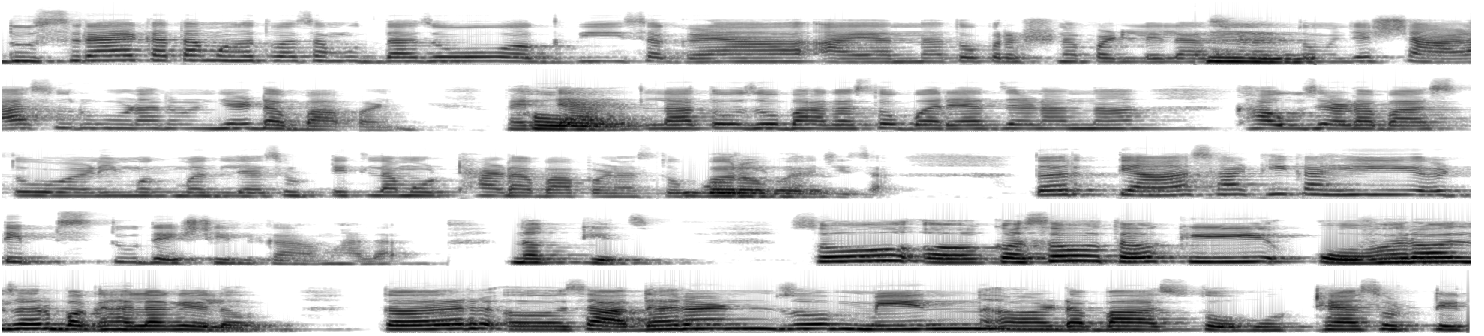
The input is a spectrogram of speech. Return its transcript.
दुसरा एक आता महत्त्वाचा मुद्दा जो अगदी सगळ्या आयांना तो प्रश्न पडलेला असणार हम्म. तो म्हणजे शाळा सुरू होणार म्हणजे डबा पण म्हणजे हो. त्यातला तो जो भाग असतो बऱ्याच जणांना खाऊचा डबा असतो आणि मग मधल्या सुट्टीतला मोठा डबा पण असतो पोळी बरोबर. भाजीचा तर त्यासाठी काही टिप्स तू देशील का आम्हाला नक्कीच सो कसं होतं की ओव्हरऑल जर बघायला गेलं तर अ, साधारण जो मेन डबा असतो मोठ्या सुट्टीत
